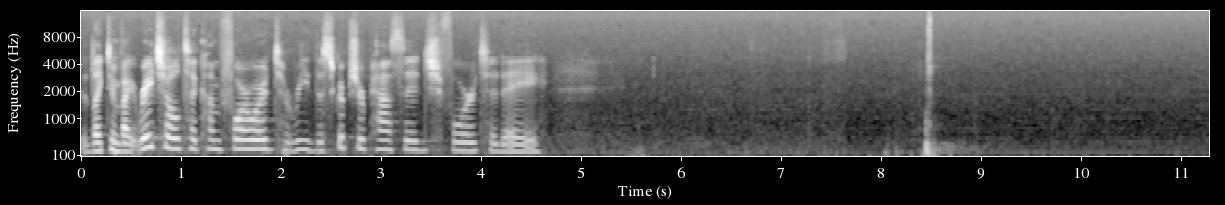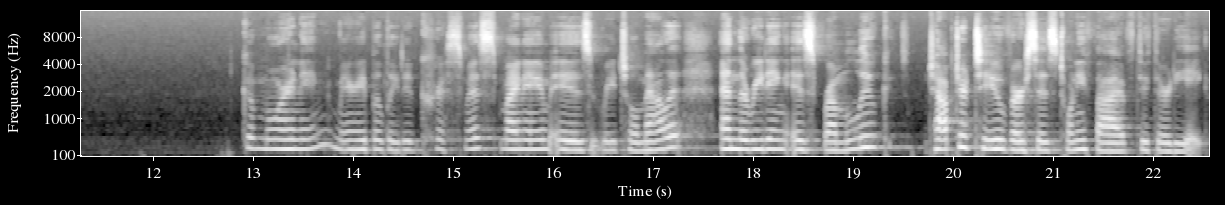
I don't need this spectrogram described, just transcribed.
I'd like to invite Rachel to come forward to read the scripture passage for today. Good morning. Merry belated Christmas. My name is Rachel Mallet, and the reading is from Luke chapter 2, verses 25 through 38.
